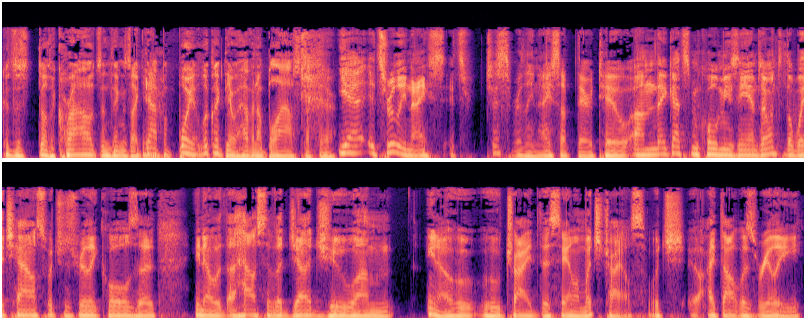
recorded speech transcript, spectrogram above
because the crowds and things like that. But boy, it looked like they were having a blast up there. Yeah, it's really nice. It's just really nice up there too. Um, they got some cool museums. I went to the Witch House, which was really cool. It's a, you know, the house of a judge who, um, you know, who who tried the Salem witch trials, which I thought was really,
